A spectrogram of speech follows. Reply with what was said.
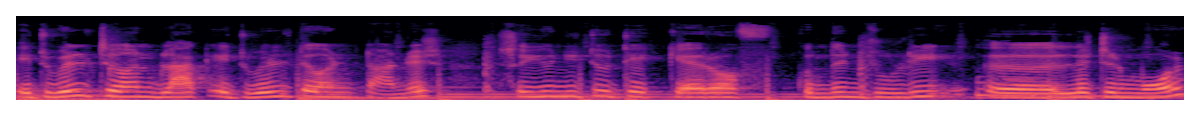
it will turn black it will turn tarnish so you need to take care of kundan jewelry a uh, little more.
